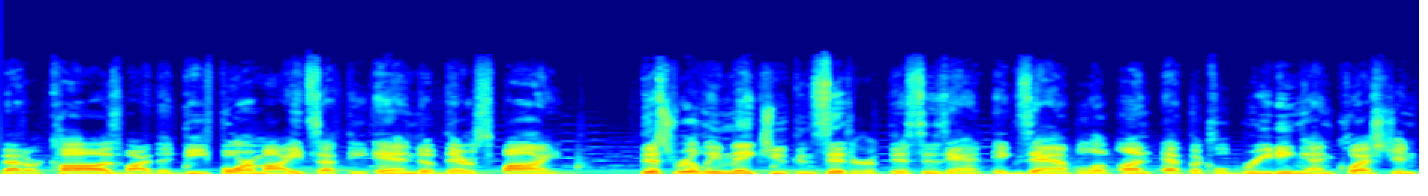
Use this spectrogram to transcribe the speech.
that are caused by the deformites at the end of their spine. This really makes you consider if this is an example of unethical breeding and question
